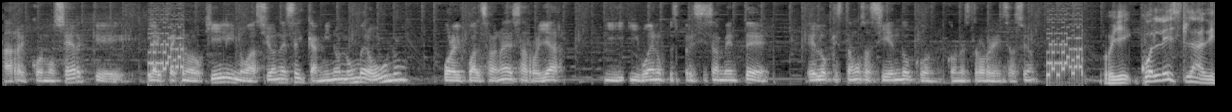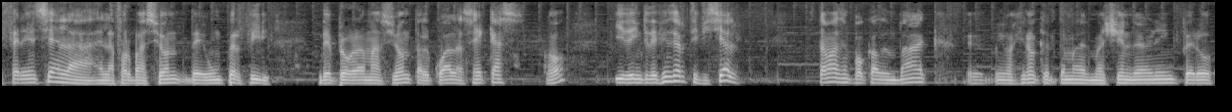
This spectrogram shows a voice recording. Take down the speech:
A reconocer que la tecnología y la innovación es el camino número uno por el cual se van a desarrollar. Y, y bueno, pues precisamente es lo que estamos haciendo con, con, nuestra organización. Oye, ¿cuál es la diferencia en la, en la formación de un perfil de programación tal cual a secas, ¿no? Y de inteligencia artificial. Está más enfocado en back, eh, me imagino que el tema del machine learning, pero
